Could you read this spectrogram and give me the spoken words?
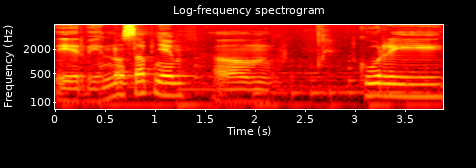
Tie ir vieni no sapņiem, um, kuri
